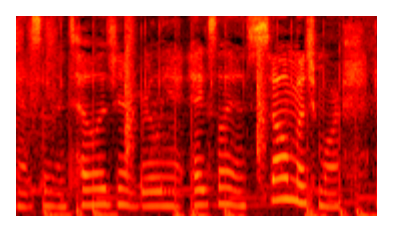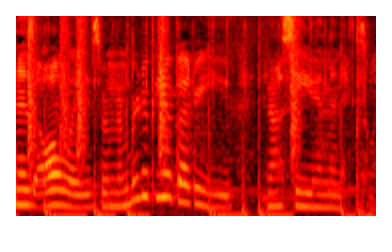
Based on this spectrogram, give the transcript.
handsome, intelligent, brilliant, excellent, and so much more. And as always, remember to be a better you. And I'll see you in the next one.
